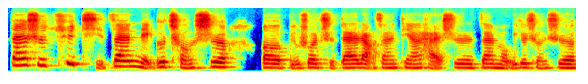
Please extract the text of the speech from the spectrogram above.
但是具体在哪个城市？呃，比如说只待两三天，还是在某一个城市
